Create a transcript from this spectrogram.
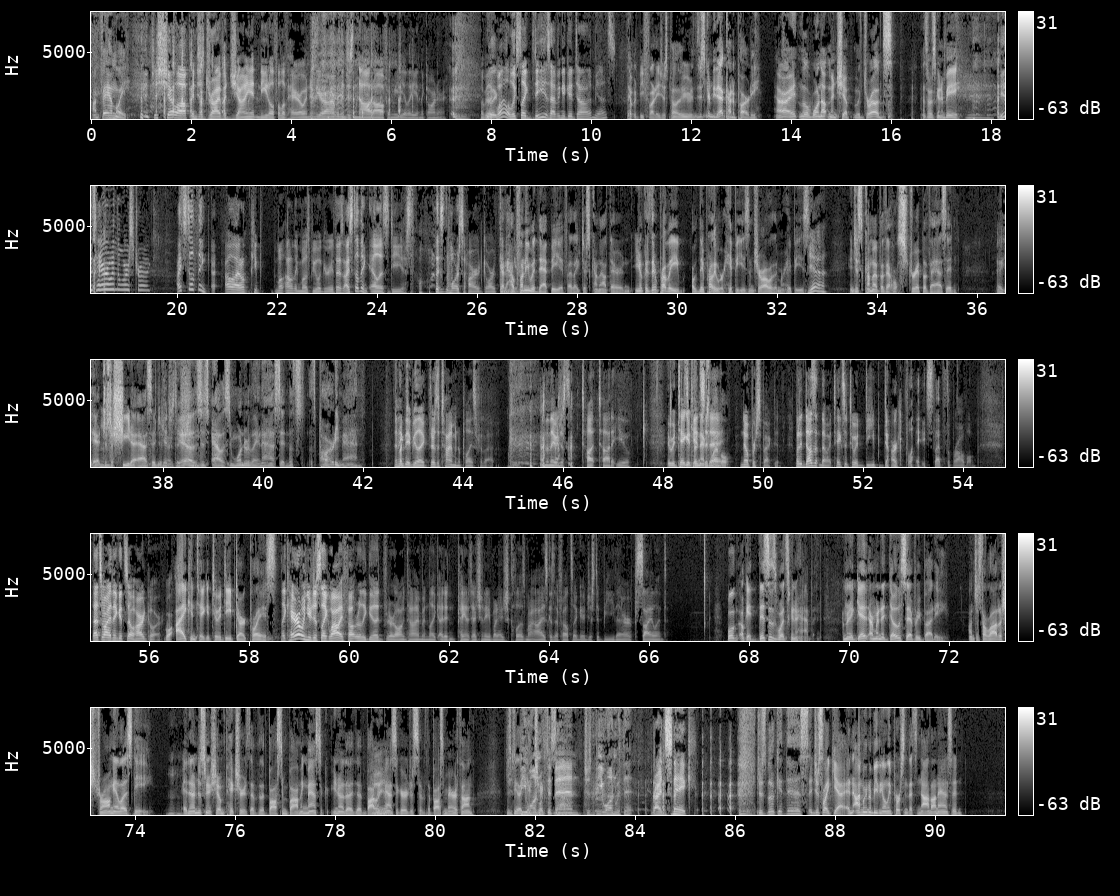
I'm family. just show up and just drive a giant needle full of heroin into your arm and then just nod off immediately in the corner. I'll be like, Like- well, it looks like Dee is having a good time. Yes. That would be funny. Just this is going to be that kind of party. All right, a little one-upmanship with drugs. That's what it's going to be. is heroin the worst drug? I still think. Uh, oh, I don't. People. Mo- I don't think most people agree with this. I still think LSD is the, is the most hardcore thing. God, how funny do. would that be if I like just come out there and you know because they're probably oh, they probably were hippies. I'm sure all of them were hippies. Yeah. and just come up with a whole strip of acid. Like, yeah, just mm-hmm. a sheet of acid. Just Yeah, like, just yeah, sheet. this is Alice in Wonderland acid. Let's let's party, man. I think they'd be like, "There's a time and a place for that," and then they would just tut tut at you. It would take These it to the next today, level. No perspective. But it doesn't though. It takes it to a deep, dark place. That's the problem. That's why I think it's so hardcore. Well, I can take it to a deep dark place. Like heroin, you're just like, wow, I felt really good for a long time, and like I didn't pay attention to anybody. I just closed my eyes because it felt so good just to be there, silent. Well, okay, this is what's going to happen. I'm going to get, I'm going to dose everybody on just a lot of strong LSD. Mm-hmm. And then I'm just going to show them pictures of the Boston bombing massacre, you know, the, the bombing Oh, yeah. massacre, just of the Boston Marathon. Just, Just be like, be "Yeah, one check with it, this out. man. Just be one with it. Ride the snake. Just look at this. And just like, yeah. And I'm going to be the only person that's not on acid.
